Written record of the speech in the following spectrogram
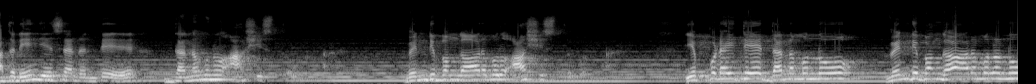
అతడు ఏం చేశాడంటే ధనమును ఆశిస్తూ ఉన్నాడు. వెండి బంగారములు ఆశిస్తూ ఉన్నాడు. ఎప్పుడైతే ధనమును వెండి బంగారములను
